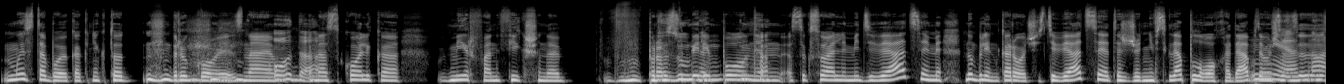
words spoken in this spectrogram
Мы с тобой, как никто другой, знаем, О, да. насколько мир фанфикшена просто Безумен. переполнен да. сексуальными девиациями. Ну, блин, короче, девиация это же не всегда плохо, да, потому Нет, что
